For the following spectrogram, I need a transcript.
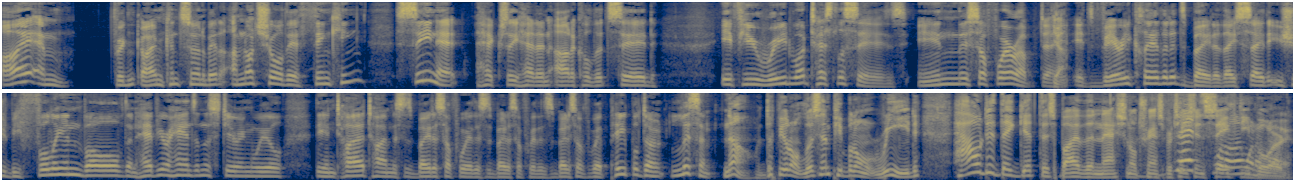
I am I'm concerned about it. I'm not sure they're thinking. CNET actually had an article that said if you read what Tesla says in the software update, yeah. it's very clear that it's beta. They say that you should be fully involved and have your hands on the steering wheel the entire time. This is beta software. This is beta software. This is beta software. People don't listen. No, people don't listen. People don't read. How did they get this by the National Transportation That's Safety Board? Know.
